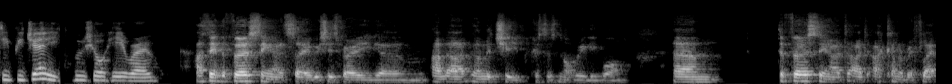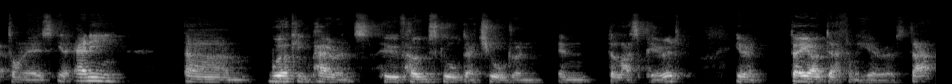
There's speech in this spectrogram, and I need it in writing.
DPJ, who's your hero? I think the first thing I'd say, which is very, um, and I'm a cheap because there's not really one. Um, the first thing I'd, I'd, I kind of reflect on is, you know, any um, working parents who've homeschooled their children in the last period, you know, they are definitely heroes. That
